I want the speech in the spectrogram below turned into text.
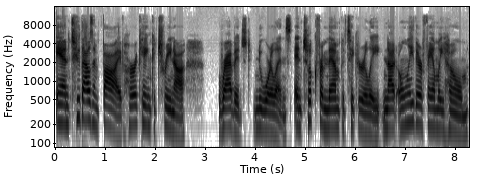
In 2005, Hurricane Katrina ravaged New Orleans and took from them particularly not only their family home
